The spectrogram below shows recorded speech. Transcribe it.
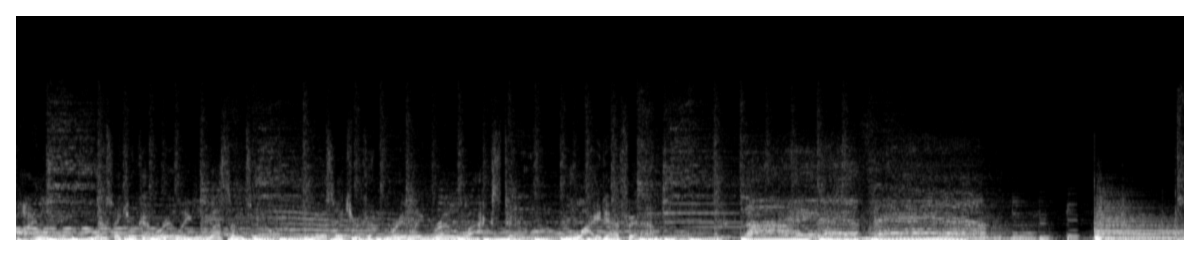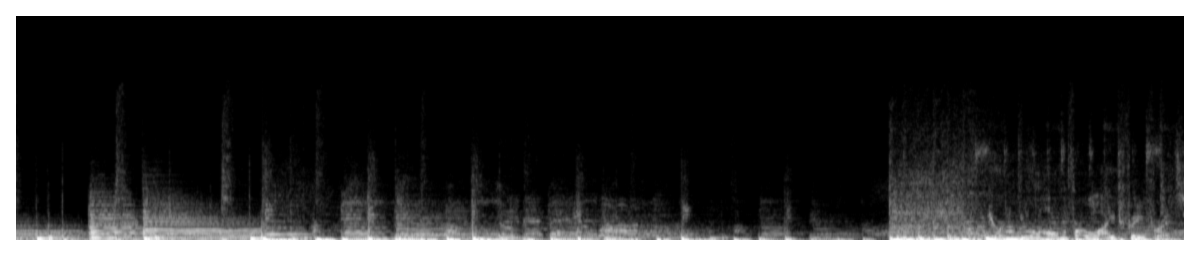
Finally, music you can really listen to. Music you can really relax to. Lite FM. For light favorites.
